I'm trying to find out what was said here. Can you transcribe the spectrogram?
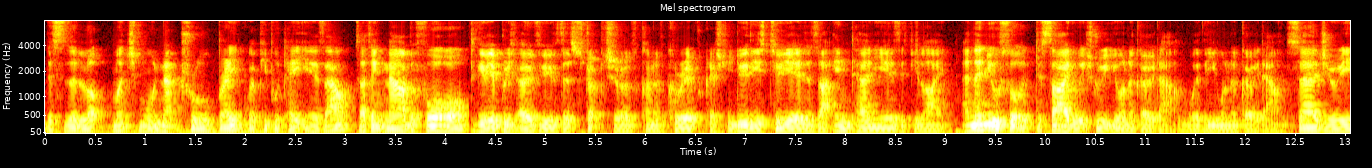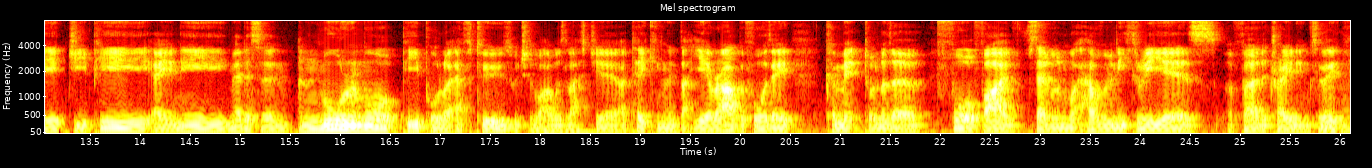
this is a lot much more natural break where people take years out. So I think now before to give you a brief overview of the structure of kind of career progression, you do these two years as like intern years if you like, and then you'll sort of decide which route you want to go down. Whether you want to go down surgery, GP, A and E, medicine, and more and more people are F twos, which is what I was last year, are taking that year out before they commit to another four, five, seven, however many, three years of further training. So mm-hmm. they,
